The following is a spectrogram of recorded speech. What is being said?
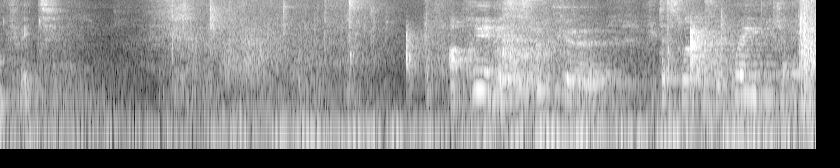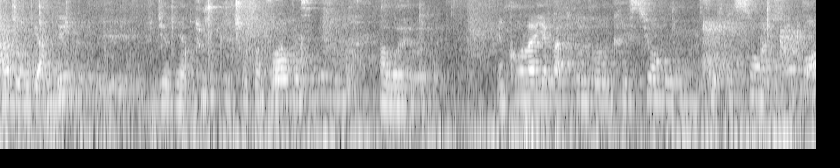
en fait. Après, ben, c'est sûr que tu t'assois dans un coin et puis tu n'arrêtes pas de regarder. Je veux dire, il y a toujours quelque chose à voir. Ah ouais, ouais, ouais. Et encore là, il n'y a pas trop de concrétion. Ces frissons, elles sont.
